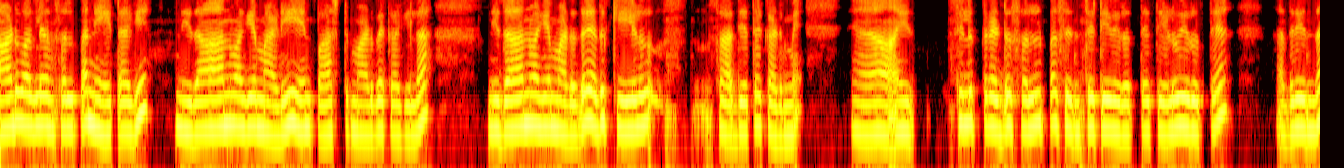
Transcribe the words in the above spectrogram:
ಮಾಡುವಾಗಲೇ ಒಂದು ಸ್ವಲ್ಪ ನೀಟಾಗಿ ನಿಧಾನವಾಗಿ ಮಾಡಿ, ಏನು ಫಾಸ್ಟ್ ಮಾಡಬೇಕಾಗಿಲ್ಲ. ನಿಧಾನವಾಗಿ ಮಾಡಿದ್ರೆ ಅದು ಕೀಳು ಸಾಧ್ಯತೆ ಕಡಿಮೆ. ಸಿಲ್ಕ್ ಥ್ರೆಡ್ಡು ಸ್ವಲ್ಪ ಸೆನ್ಸಿಟಿವ್ ಇರುತ್ತೆ, ತೆಳು ಇರುತ್ತೆ. ಅದರಿಂದ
